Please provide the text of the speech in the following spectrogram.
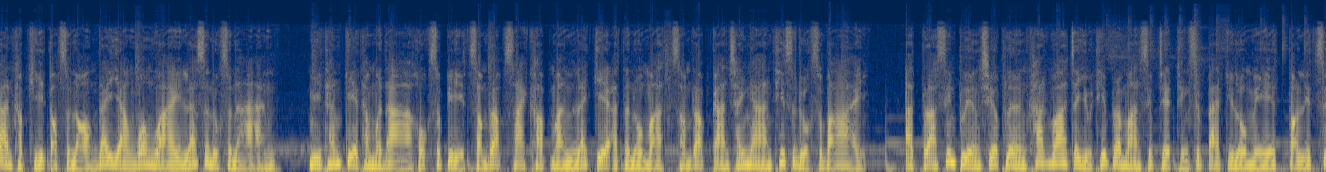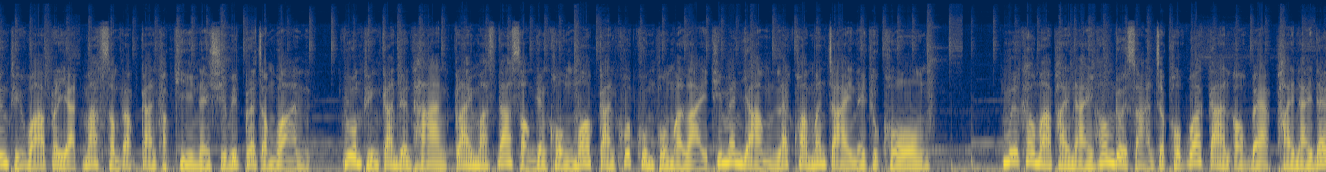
การขับขี่ตอบสนองได้อย่างว่องไวและสนุกสนาน มีทั้งเกียร์ธรรมดา 6 สปีดสำหรับสายขับมันและเกียร์อัตโนมัติสำหรับการใช้งานที่สะดวกสบาย อัตราสิ้นเปลืองเชื้อเพลิงคาดว่าจะอยู่ที่ประมาณ 17-18 กิโลเมตรต่อลิตรซึ่งถือว่าประหยัดมากสำหรับการขับขี่ในชีวิตประจำวัน รวมถึงการเดินทางไกล Mazda 2ยังคงมอบการควบคุมพวงมาลัยที่แม่นยำและความมั่นใจในทุกโค้งเมื่อเข้ามาภายในห้องโดยสารจะพบว่าการออกแบบภายในได้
